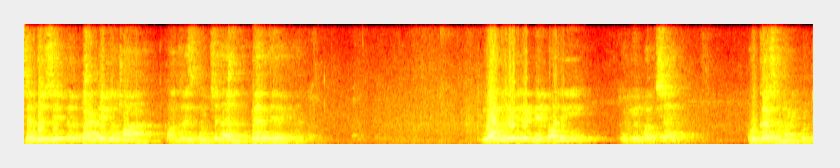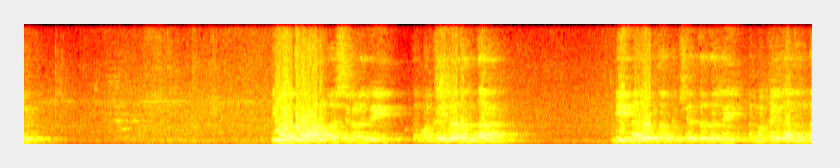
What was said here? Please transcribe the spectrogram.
ಚಂದ್ರಶೇಖರ್ ಪಾಟೀಲ್ ನಮ್ಮ ಕಾಂಗ್ರೆಸ್ ಪಕ್ಷದ ಅಭ್ಯರ್ಥಿಯಾಗಿದ್ದಾರೆ ಇವಾಗಲೇ ಎರಡನೇ ಬಾರಿ ಅವರಿಗೆ ಪಕ್ಷ ಅವಕಾಶ ಮಾಡಿಕೊಟ್ಟಿದೆ. ಇವತ್ತು ಆರು ವರ್ಷಗಳಲ್ಲಿ ತಮ್ಮ ಕೈಲಾದಂತ ಈ ನಲವತ್ತೊಂದು ಕ್ಷೇತ್ರದಲ್ಲಿ ನಮ್ಮ ಕೈಲಾದಂತ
